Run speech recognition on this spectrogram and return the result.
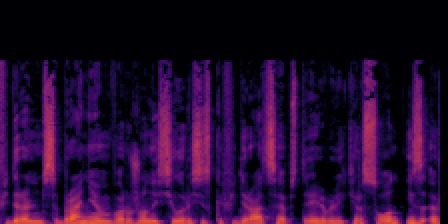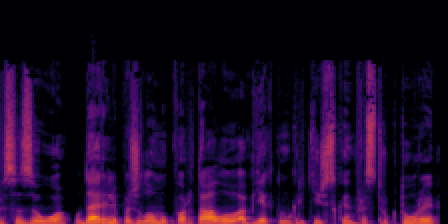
федеральным собранием вооруженные силы Российской Федерации обстреливали Херсон из РСЗО, ударили по жилому кварталу, объектам критической инфраструктуры,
